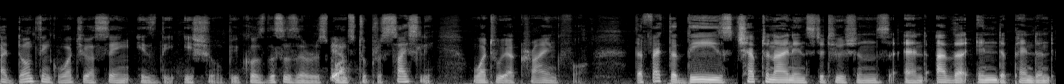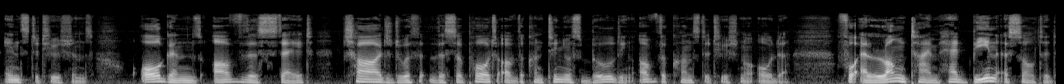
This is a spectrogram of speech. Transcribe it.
I don't think what you are saying is the issue because this is a response yeah. to precisely what we are crying for. The fact that these Chapter 9 institutions and other independent institutions organs of the state charged with the support of the continuous building of the constitutional order for a long time had been assaulted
